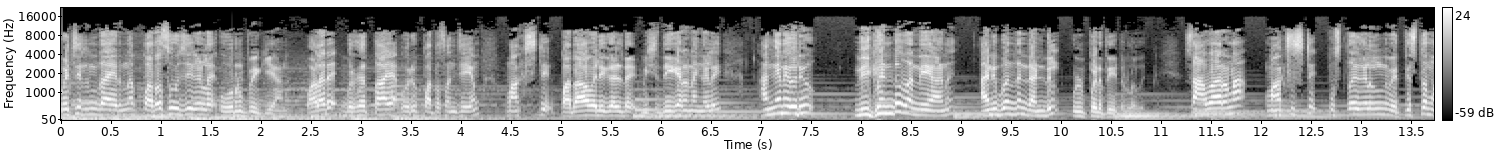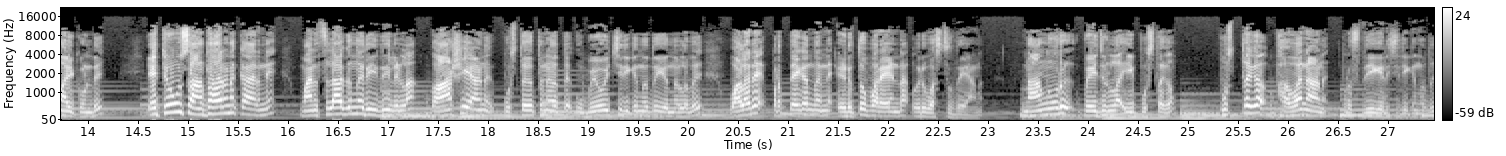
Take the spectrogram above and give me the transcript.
വെച്ചിട്ടുണ്ടായിരുന്ന പദസൂചികളെ ഓർമ്മിപ്പിക്കുകയാണ്. വളരെ ബൃഹത്തായ ഒരു പദസഞ്ചയം മാർക്സിസ്റ്റ് പദാവലികളുടെ വിശദീകരണങ്ങൾ അങ്ങനെ ഒരു നിഘണ്ടു തന്നെയാണ് അനുബന്ധം രണ്ടിൽ ഉൾപ്പെടുത്തിയിട്ടുള്ളത്. സാധാരണ മാർക്സിസ്റ്റ് പുസ്തകങ്ങളിൽ നിന്ന് വ്യത്യസ്തമായിക്കൊണ്ട് ഏറ്റവും സാധാരണക്കാരന് മനസ്സിലാകുന്ന രീതിയിലുള്ള ഭാഷയാണ് പുസ്തകത്തിനകത്ത് ഉപയോഗിച്ചിരിക്കുന്നത് എന്നുള്ളത് വളരെ പ്രത്യേകം തന്നെ എടുത്തു പറയേണ്ട ഒരു വസ്തുതയാണ്. നാനൂറ് പേജുള്ള ഈ പുസ്തകം പുസ്തക ഭവനാണ് പ്രസിദ്ധീകരിച്ചിരിക്കുന്നത്.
